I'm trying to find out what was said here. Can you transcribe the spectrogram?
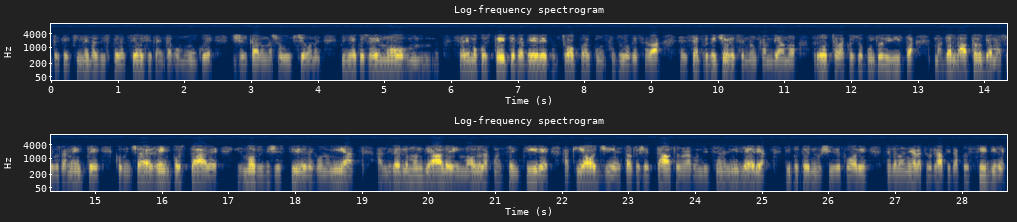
perché chi nella disperazione si tenta comunque di cercare una soluzione. Quindi ecco, saremmo, mh, saremo costretti ad avere purtroppo ecco, un futuro che sarà eh, sempre peggiore se non cambiamo rotta da questo punto di vista, ma dall'altro dobbiamo assolutamente cominciare a reimpostare il modo di gestire l'economia a livello mondiale in modo da consentire a chi oggi è stato gettato in una condizione di miseria di poterne uscire fuori nella maniera più rapida possibile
